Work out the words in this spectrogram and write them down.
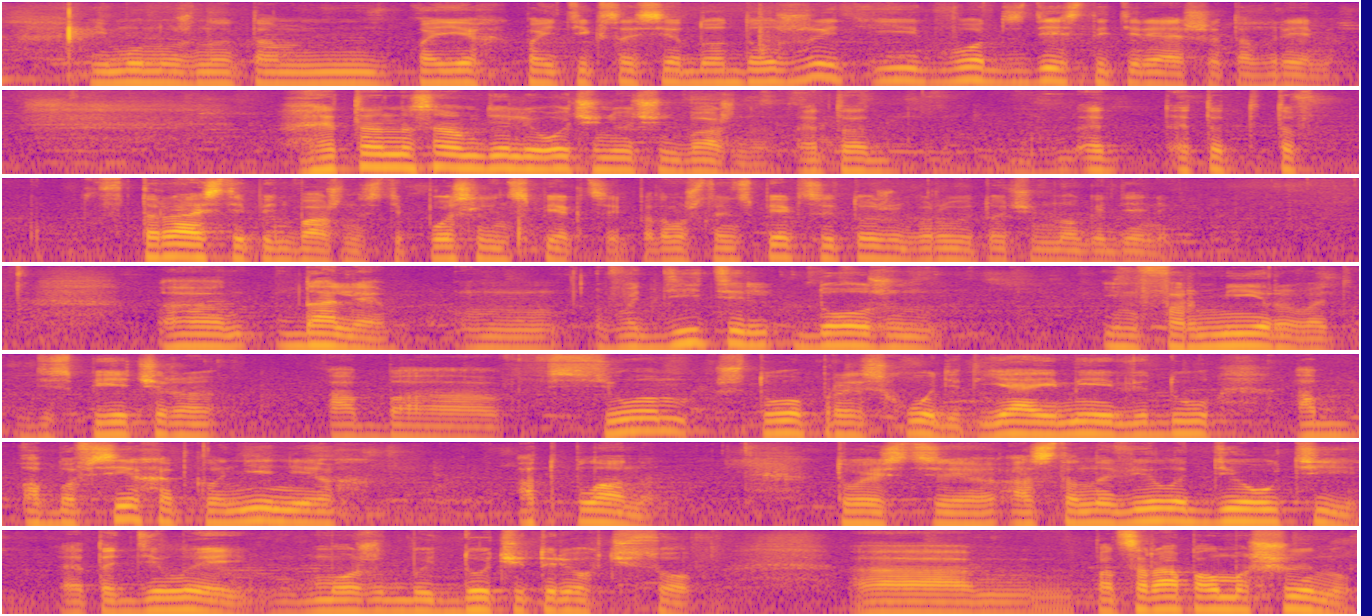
ему нужно там поехать, пойти к соседу одолжить, и вот здесь ты теряешь это время. Это на самом деле очень-очень важно. Это, это, это, это вторая степень важности после инспекции, потому что инспекции тоже воруют очень много денег. А, далее, водитель должен информировать диспетчера обо всем, что происходит. Я имею в виду об, обо всех отклонениях от плана. То есть э, остановила DOT, это дилей, может быть до 4 часов. Поцарапал машину,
